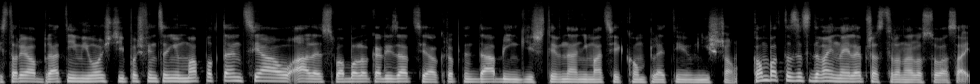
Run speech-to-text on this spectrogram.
Historia o bratniej miłości i poświęceniu ma potencjał, ale słaba lokalizacja, okropny dubbing i sztywne animacje kompletnie ją niszczą. Kombat to zdecydowanie najlepsza strona Lost Side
